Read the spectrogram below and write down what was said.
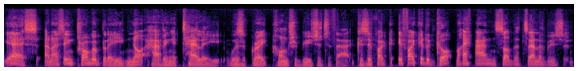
Yes, and I think probably not having a telly was a great contributor to that. Because if I if I could have got my hands on the television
